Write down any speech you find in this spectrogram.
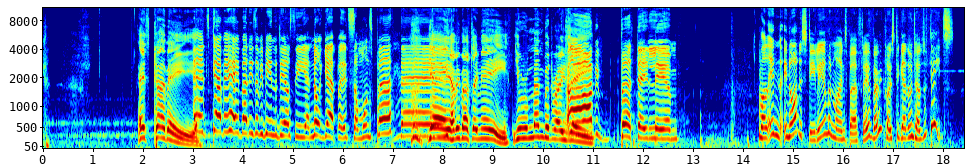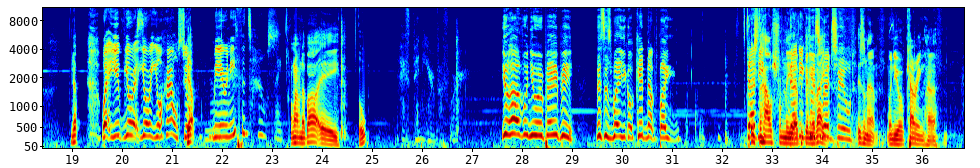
It's Kirby. It's Kirby! Hey, buddies. Have you been in the DLC yet? Not yet, but it's someone's birthday. Yay! Happy birthday, me. You remembered, Rosie. Oh, happy birthday, Liam. Well, in in honesty, Liam and mine's birthday are very close together in terms of dates. Yep. Wait, you you're you're at your house. You're Yep. Mia and Ethan's house. I'm having a party. Oh, I've been here before. You have when you were a baby. This is where you got kidnapped by Daddy. it's the house from the uh, beginning Chris of eight, Redfield. isn't it? When you're carrying her,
